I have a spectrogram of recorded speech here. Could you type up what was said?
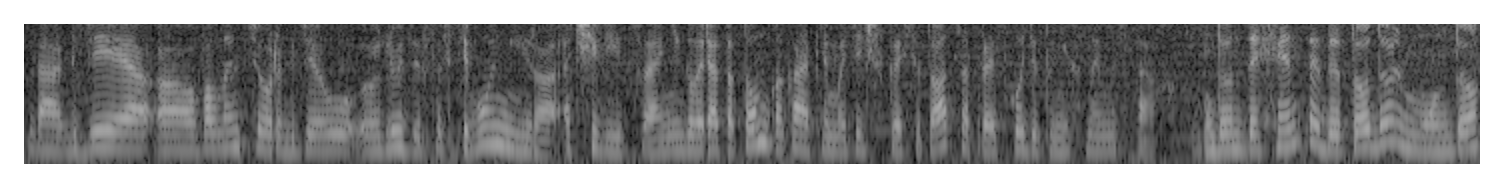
Да, где э, волонтеры, где э, люди со всего мира, очевидцы, они говорят о том, какая климатическая ситуация происходит у них на местах. donde gente de todo el mundo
